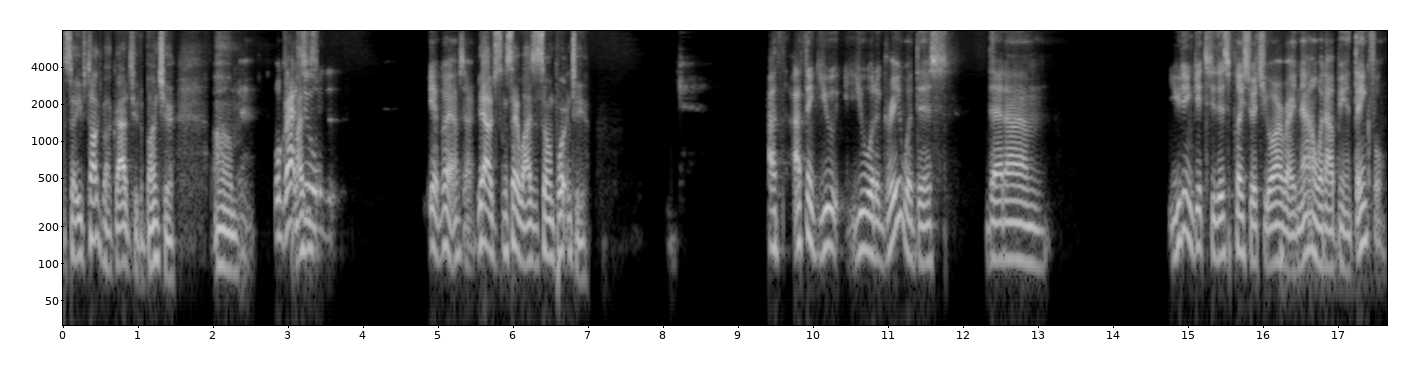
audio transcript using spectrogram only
So you've talked about gratitude a bunch here. Um, yeah. Well, gratitude. Yeah, go ahead. I'm sorry. Yeah, I was just gonna say, why is it so important to you? I th- I think you you would agree with this that um you didn't get to this place that you are right now without being thankful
